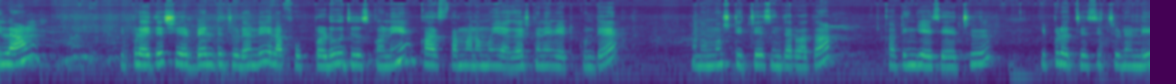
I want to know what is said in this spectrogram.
ఇలా ఇప్పుడైతే షేప్ బెల్ట్ చూడండి ఇలా పొడుగు చూసుకొని కాస్త మనము ఎగస్ట్నే పెట్టుకుంటే మనము స్టిచ్ చేసిన తర్వాత కటింగ్ చేసేయచ్చు. ఇప్పుడు వచ్చేసి చూడండి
